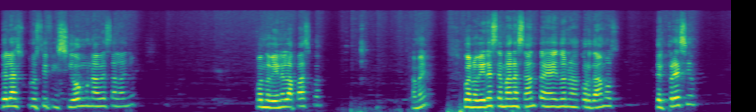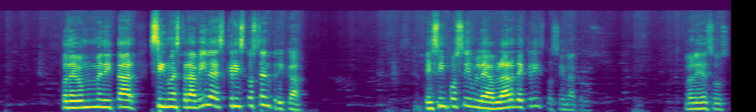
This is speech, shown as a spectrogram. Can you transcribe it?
de la crucifixión una vez al año? Cuando viene la Pascua. Amén. Cuando viene Semana Santa, no nos acordamos del precio. O debemos meditar, si nuestra vida es cristocéntrica, es imposible hablar de Cristo sin la cruz. Gloria a Jesús.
